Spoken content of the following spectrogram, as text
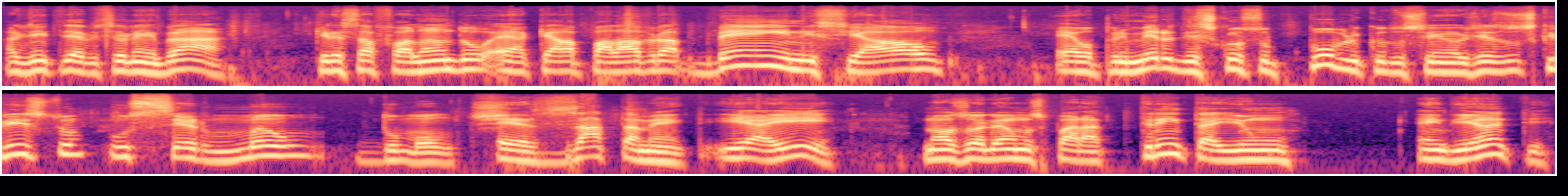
a gente deve se lembrar que ele está falando é aquela palavra bem inicial, é o primeiro discurso público do Senhor Jesus Cristo. O Sermão do Monte. Exatamente. E aí nós olhamos para 31 em diante,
